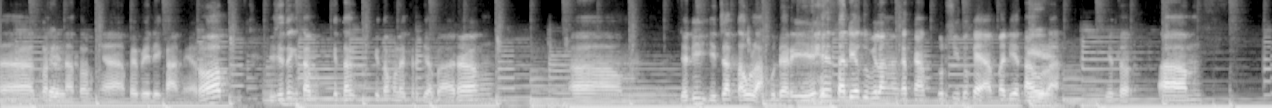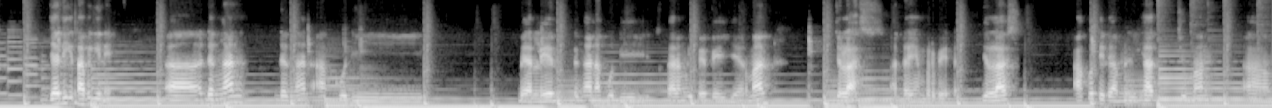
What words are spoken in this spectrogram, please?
uh, koordinatornya PPD Kamerop di situ kita kita kita mulai kerja bareng um, jadi Yitzhak tahu lah aku dari tadi aku bilang angkat kursi itu kayak apa dia tahu yeah. lah gitu. Um, jadi tapi gini uh, dengan dengan aku di Berlin dengan aku di sekarang di PPI Jerman jelas ada yang berbeda. Jelas aku tidak melihat cuman um,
